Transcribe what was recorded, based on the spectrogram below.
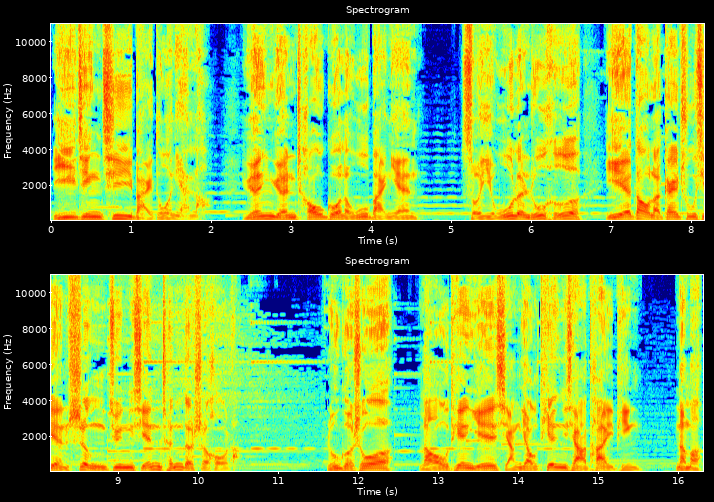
已经七百多年了，远远超过了五百年。所以无论如何，也到了该出现圣君贤臣的时候了。如果说老天爷想要天下太平，那么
